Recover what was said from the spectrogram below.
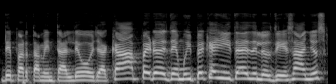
departamental de Boyacá, pero desde muy pequeñita, desde los 10 años,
